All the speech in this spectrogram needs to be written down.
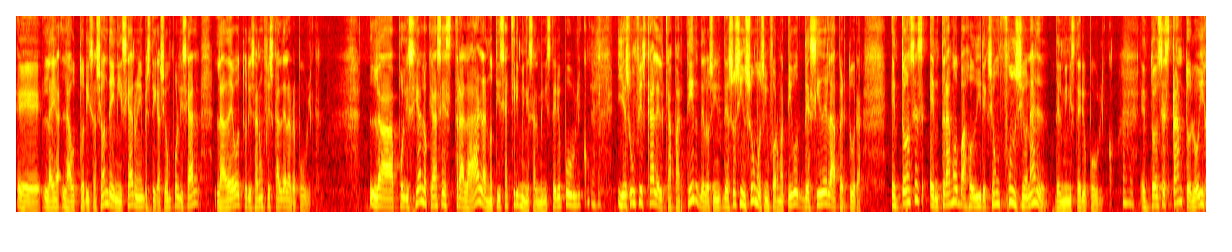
eh, la, autorización de iniciar una investigación policial la debe autorizar un fiscal de la República. La policía lo que hace es trasladar la noticia crímenes al Ministerio Público y es un fiscal el que a partir de, los, de esos insumos informativos decide la apertura. Entonces entramos bajo dirección funcional del Ministerio Público. Entonces, tanto el OIJ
